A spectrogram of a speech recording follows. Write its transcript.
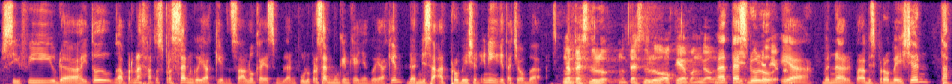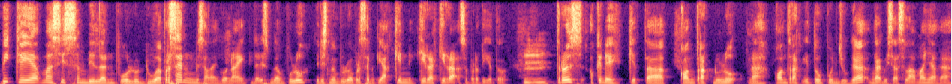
CV udah itu nggak pernah 100% gue yakin. Selalu kayak 90% mungkin kayaknya gue yakin. Dan di saat probation ini kita coba. Ngetes dulu ngetes dulu oke okay apa enggak ngetes dulu iya. Benar habis probation tapi kayak masih 92% misalnya gue naik dari 90 jadi 92% yakin nih kira-kira seperti itu. Mm -hmm. terus oke okay deh kita kontrak dulu. Nah kontrak itu pun juga nggak bisa selamanya kah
